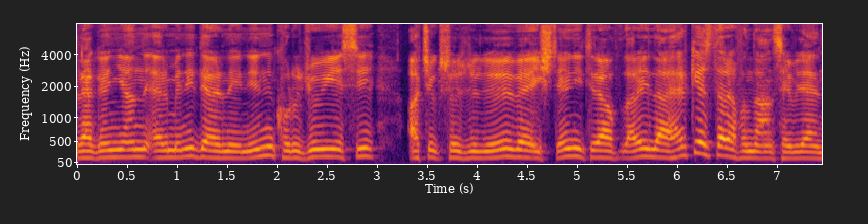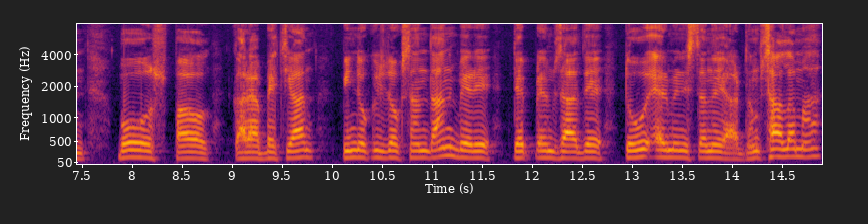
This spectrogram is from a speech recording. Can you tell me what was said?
Draganyan Ermeni Derneği'nin kurucu üyesi açık sözlülüğü ve işten itiraflarıyla herkes tarafından sevilen Boğaz Paul Garabetyan 1990'dan beri depremzade Doğu Ermenistan'a yardım sağlama,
